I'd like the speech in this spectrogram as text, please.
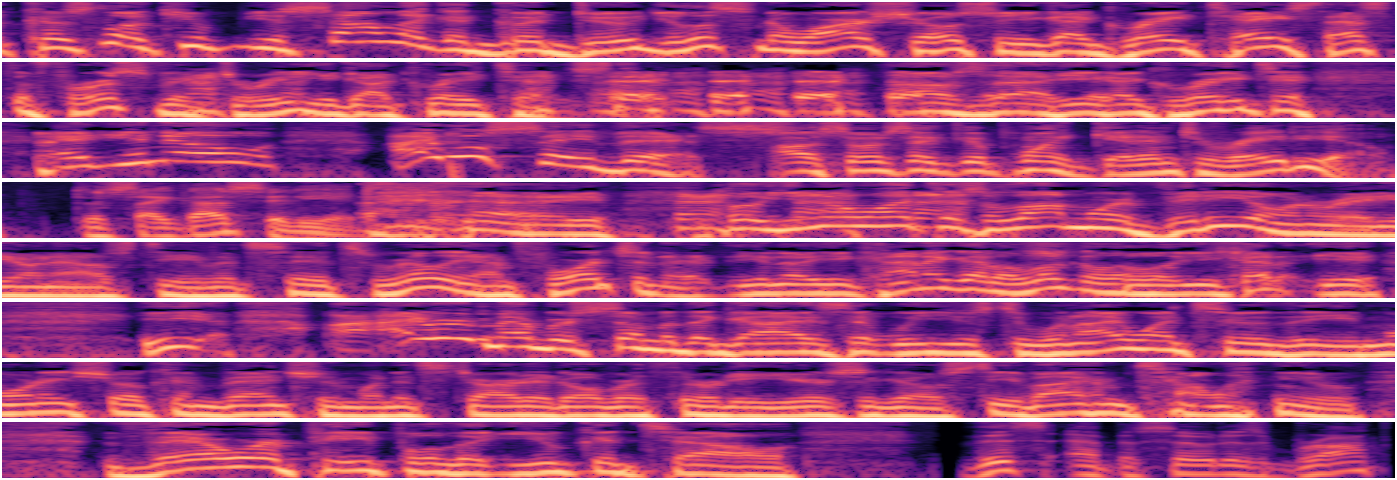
because look, you you sound like a good dude. You listen to our show, so you got great taste. That's the first victory. You got great taste. How's that? You got great taste. And you know, I will say this. Oh, someone said a good point. Get into radio, just like us idiots. well, you know what? There's a lot more video in radio now, Steve. It's it's really unfortunate. You know, you kind of got to look a little. You kind you, you, I remember some of the guys that we used to when I went to the morning show convention when it started over 30 years ago. Steve, I am telling you, there were people that you could tell This episode is brought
